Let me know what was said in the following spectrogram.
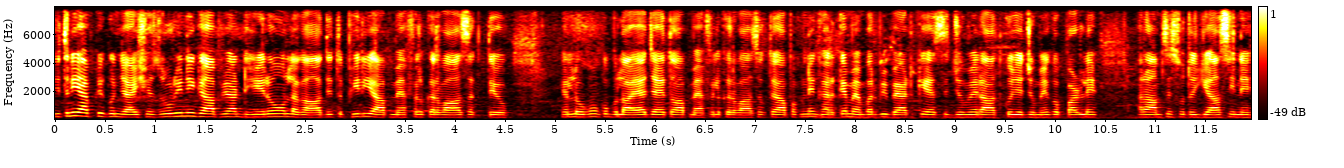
जितनी आपकी गुंजाइश है, ज़रूरी नहीं कि आप यहाँ ढेरों लगा दे तो फिर ही आप महफ़िल करवा सकते हो। या लोगों को बुलाया जाए तो आप महफ़िल करवा सकते हो। आप अपने घर के मेंबर भी बैठ के ऐसे जुमे रात को या जुमे को पढ़ लें, आराम से सूरज यासिन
